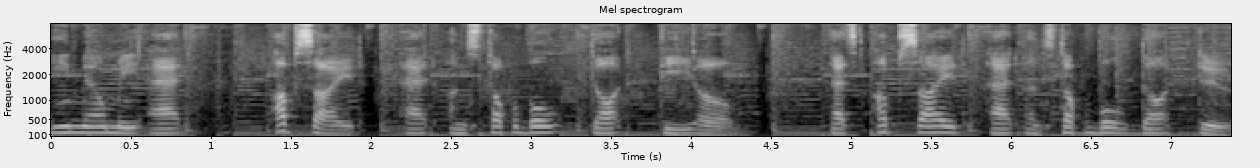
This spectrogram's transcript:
email me at upside at unstoppable.do. That's upside at unstoppable.do.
